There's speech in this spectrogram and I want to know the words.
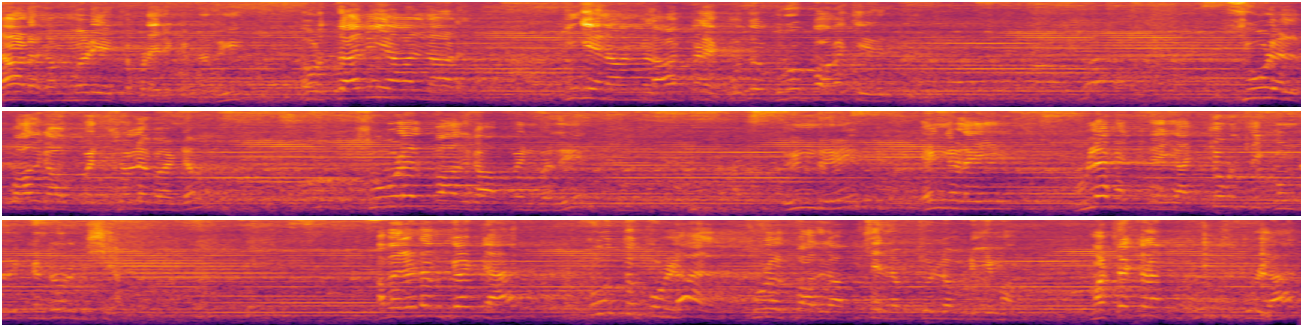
நாடகம் மேடையேற்றப்பட இருக்கின்றது. ஒரு தனி ஆள் நாடகம். இங்கே நாங்கள் ஆட்களை பொது குரூப்பாக செய்திருக்கிறோம். சூழல் பாதுகாப்பு பற்றி சொல்ல வேண்டும். சூழல் பாதுகாப்பு என்பது இன்று எங்களை உலகத்தை அச்சுறுத்தி கொண்டிருக்கின்ற ஒரு விஷயம். அவரிடம் கேட்டார் கூத்துக்குள்ளால் சூழல் பாதுகாப்பு செல்ல சொல்ல முடியுமா? மட்டக்களப்பு கூத்துக்குள்ளால்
